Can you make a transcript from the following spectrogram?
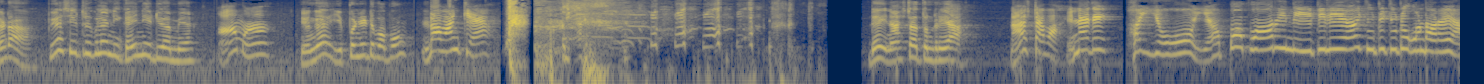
ஏண்டா பேசிட்டு இருக்கல நீ கை நீட்டியாமே ஆமா. எங்க இப்போ நீட்டு பார்ப்போம் இந்தா வாங்கிக்க. டேய் நாஷ்டா துண்றியா நாஸ்டாவா என்னது? ஐயோ எப்போ பாரு இந்த இட்லியே சுட்டு சுட்டு கொண்டாரையா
